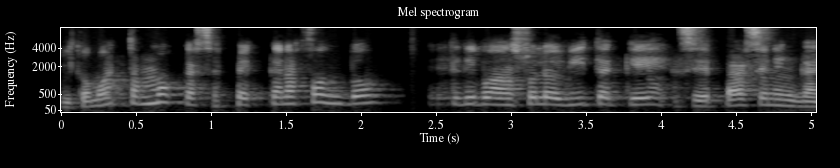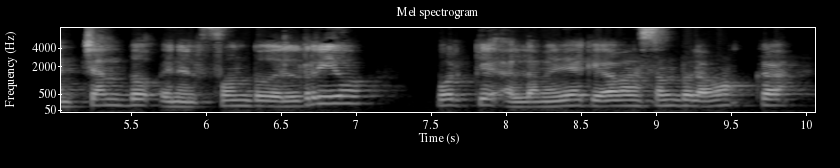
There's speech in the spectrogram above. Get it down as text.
Y como estas moscas se pescan a fondo, este tipo de anzuelo evita que se pasen enganchando en el fondo del río porque a la medida que va avanzando la mosca,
